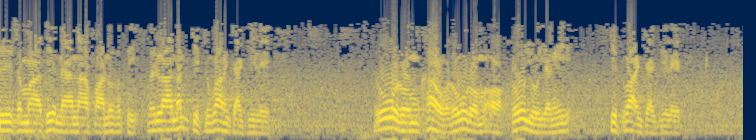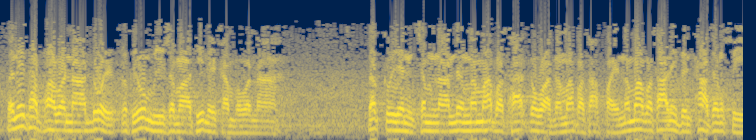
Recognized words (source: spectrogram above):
มีสมาธินอนาปานุสติ เวลานั้นจิตว่างจากกิเลสรู้ลมเข้า รู้ลมออก รู้อยู่อย่างนี้ จิตว่างจากกิเลสตอนนี้ถ้าภาวนาด้วยก็ถือว่ามีสมาธิในคำภาวนา นักเรียนชำนาญเรื่องนามปะทะก็ว่านามปะทะไปนามปะทะนี่เป็นท่าทั้งสี่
